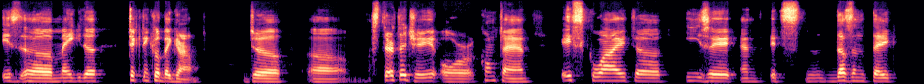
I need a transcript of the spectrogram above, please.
is uh, make the technical background. The uh, strategy or content is quite uh, easy and it doesn't take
